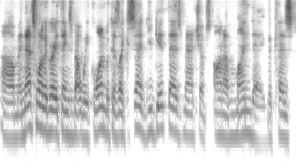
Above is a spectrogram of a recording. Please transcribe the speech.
um, and that's one of the great things about week one because, like you said, you get those matchups on a Monday because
